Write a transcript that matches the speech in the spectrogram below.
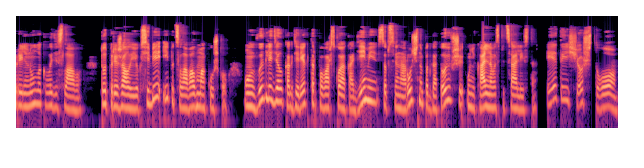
прильнула к Владиславу. Тот прижал ее к себе и поцеловал в макушку. Он выглядел как директор поварской академии, собственноручно подготовивший уникального специалиста. «Это еще что?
